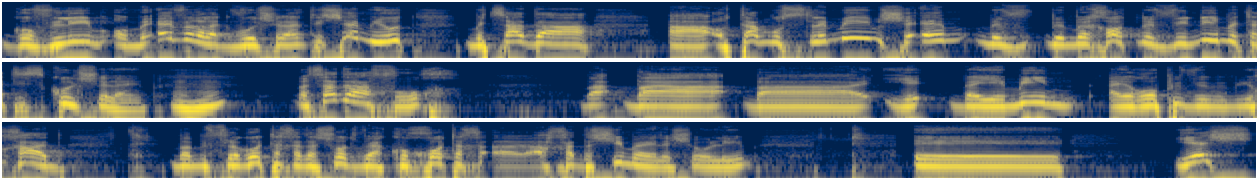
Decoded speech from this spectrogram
גובלים או מעבר לגבול של האנטישמיות, מצד אותם מוסלמים שהם במרכאות מבינים את התסכול שלהם. Mm-hmm. בצד ההפוך, ב, ב, ב, בימין האירופי ובמיוחד במפלגות החדשות והכוחות החדשים האלה שעולים, אה, יש,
